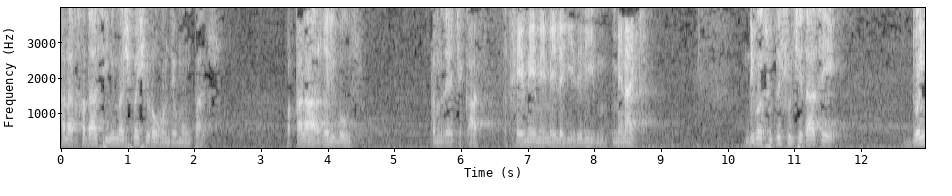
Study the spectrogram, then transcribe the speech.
خلک خدا سینی مشپه شي روغوندې مونږ پاس په قلار غلی بوز کم ځای چې کات خیمه مې مې لګې دي مینا کې دی به سود شو چې دا سه دوی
